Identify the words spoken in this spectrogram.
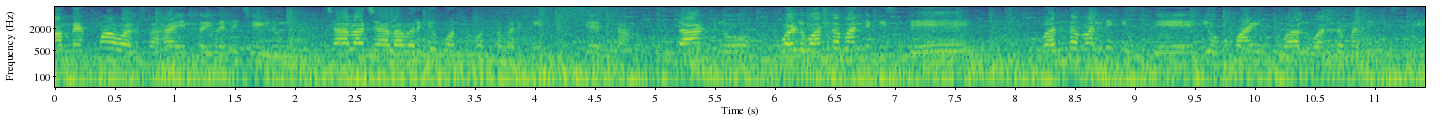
ఆ మెహ్మా వాళ్ళ సహాయంతో ఇవన్నీ చేయడం చాలా చాలా వరకు కొంత కొంత వరకు చేస్తాను. దాంట్లో వాళ్ళు వంద మందికి ఇస్తే వంద మందికి ఇస్తే ఈ ఒక పాయింట్ వాళ్ళు వంద మందికి ఇస్తే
